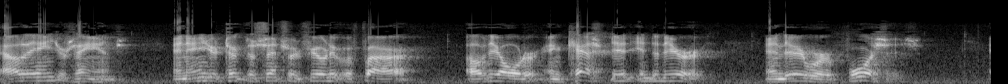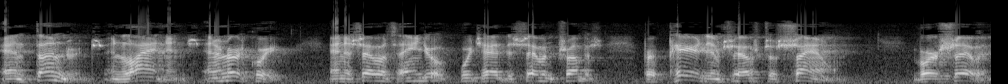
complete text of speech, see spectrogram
out of the angel's hands. And the angel took the censer and filled it with fire of the altar and cast it into the earth. And there were voices and thunderings and lightnings and an earthquake. And the seventh angel, which had the seven trumpets, prepared themselves to sound. Verse 7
